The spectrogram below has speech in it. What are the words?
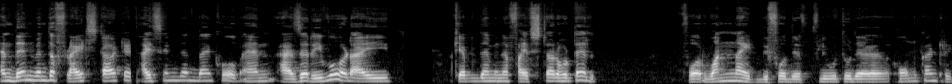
and then when the flight start I send them back home and as a reward I kept them in a five star hotel for one night before they flew to their home country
